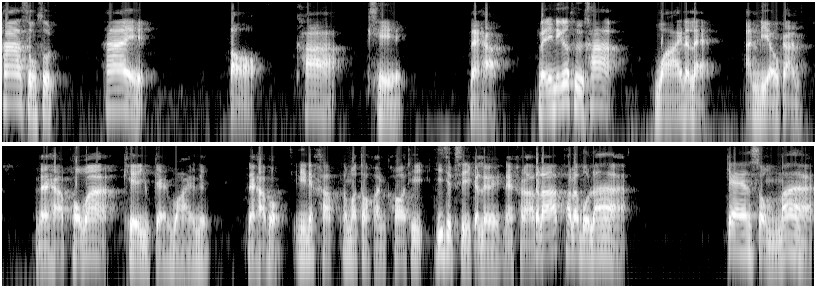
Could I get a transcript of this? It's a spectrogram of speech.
ค่าสูงสุดให้ตอบค่า k นะครับในนี้ก็คือค่า y นั่นแหละอันเดียวกันนะครับ เพราะว่า k อยู่แกน y นั่นเองนะครับผมทีนี้นะครับเรามาต่อกันข้อที่ 24 กันเลยนะครับ กราฟพาราโบลาแกนสมมาตร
